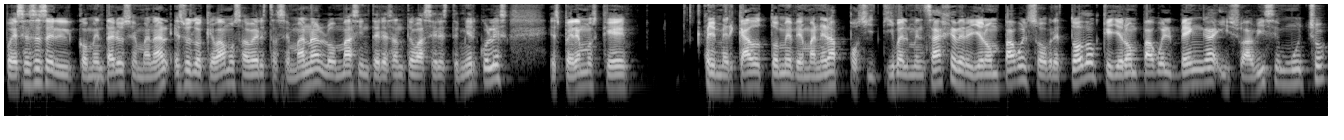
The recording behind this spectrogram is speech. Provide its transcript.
pues ese es el comentario semanal, eso es lo que vamos a ver esta semana, lo más interesante va a ser este miércoles, esperemos que el mercado tome de manera positiva el mensaje de Jerome Powell, sobre todo que Jerome Powell venga y suavice mucho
